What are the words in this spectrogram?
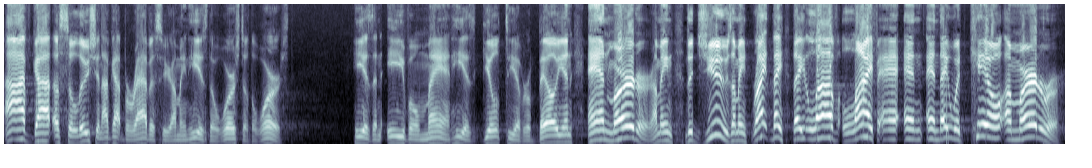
I've got a solution. I've got Barabbas here. I mean, he is the worst of the worst. He is an evil man. He is guilty of rebellion and murder. I mean, the Jews, I mean, right? They, they love life and, and, and they would kill a murderer.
